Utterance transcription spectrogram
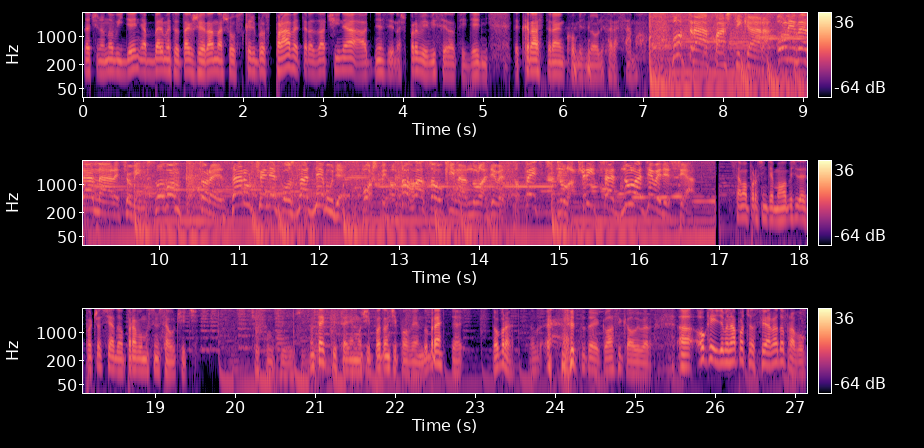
začína nový deň a berme to tak, že ranná show Sketch Bros práve teraz začína a dnes je náš prvý vysielací deň. Tak krásne ránko, my sme Olivera Samo. Potrá paštikára Olivera nárečovým slovom, ktoré zaručene poznať nebude. Pošli ho do hlasovky na 0905 030 090. Samo prosím ťa, mohol by si dať počasia a dopravu, musím sa učiť. Čo som si učiť? No texty sa idem učiť, potom ti poviem, dobre? Ja, dobre, dobre. Toto je klasika, Oliver. Uh, OK, ideme na počasie a na dopravu.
